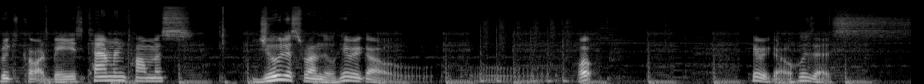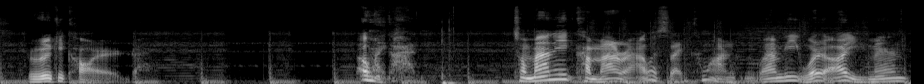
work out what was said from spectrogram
rookie card base. Cameron Thomas, Julius Randle. Here we go. Oh, here we go. Who's this? Rookie card. Oh my god. Toumani Camara. I was like, come on, Wemby, where are you, man?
